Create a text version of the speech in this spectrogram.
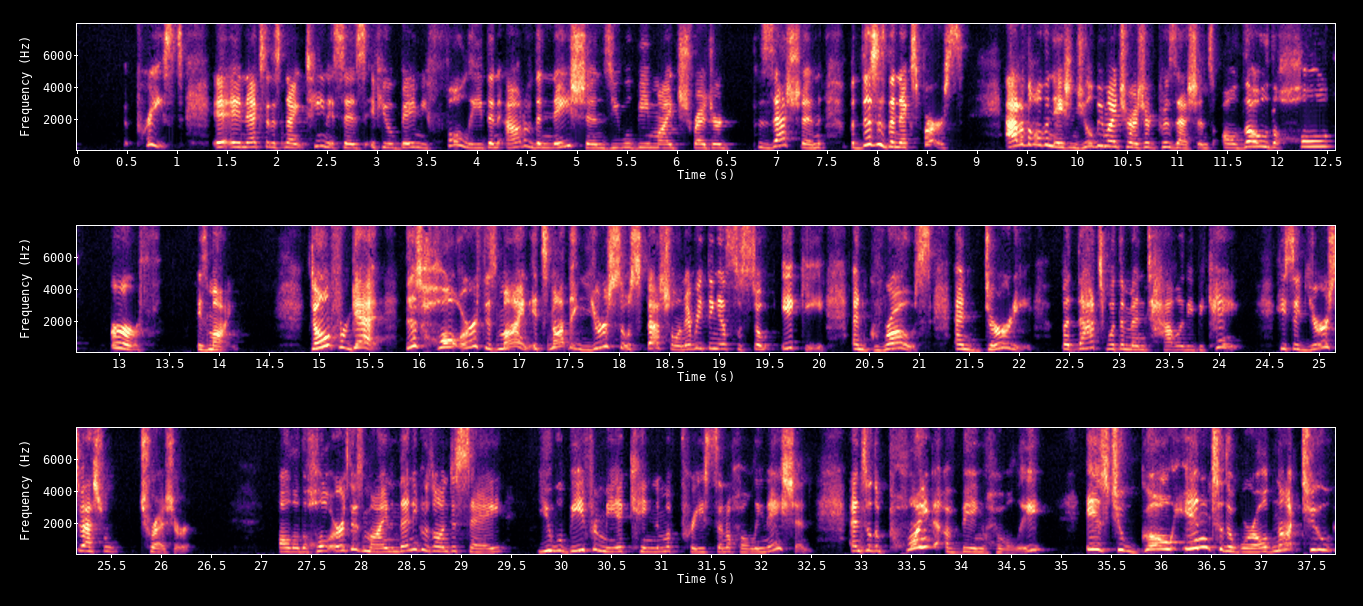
priests. In Exodus 19, it says, If you obey me fully, then out of the nations you will be my treasured possession. But this is the next verse. Out of all the nations, you'll be my treasured possessions, although the whole earth is mine. Don't forget, this whole earth is mine. It's not that you're so special and everything else is so icky and gross and dirty, but that's what the mentality became. He said, You're a special treasure, although the whole earth is mine. And then he goes on to say, You will be for me a kingdom of priests and a holy nation. And so the point of being holy is to go into the world, not to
